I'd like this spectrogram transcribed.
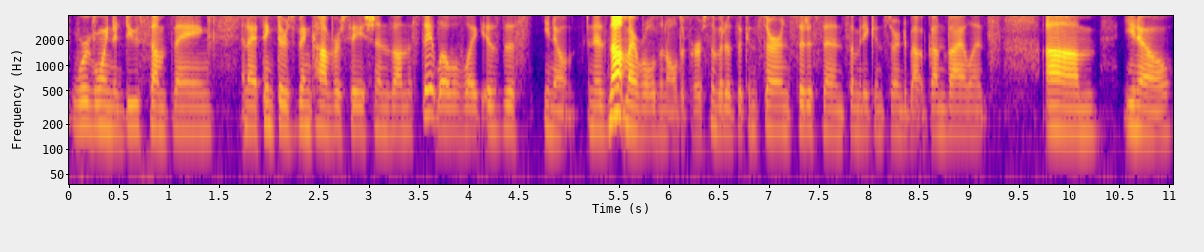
we're going to do something, and I think there's been conversations on the state level of like, is this, you know, and it's not my role as an older person, but as a concerned citizen, somebody concerned about gun violence, um, you know,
